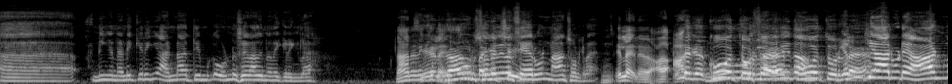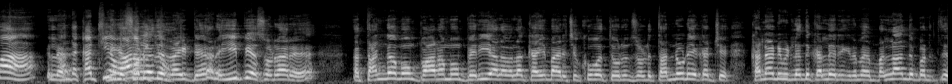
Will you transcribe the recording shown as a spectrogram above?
ஆஹ், நீங்க நினைக்கிறீங்க அண்ணா திமுக ஒண்ணு சேராதுன்னு நினைக்கிறீங்களா? நான் நினைக்கல. சொல்றேன். இல்ல இல்ல, கூவத்தூர்ல கூவத்தூர்ல. எம்ஜிஆருடைய ஆன்மா இல்ல அந்த கட்சியை சொல்றது. ரைட்டு ஆனா இபிஎஸ் சொல்றாரு தங்கமும் பணமும் பெரிய அளவுல கைமாறிச்சு கூவத்தூர்னு சொல்லிட்டு தன்னுடைய கட்சி கண்ணாடி வீட்டுல இருந்து கல் எறிகிற மாதிரி மல்லாந்து படுத்து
